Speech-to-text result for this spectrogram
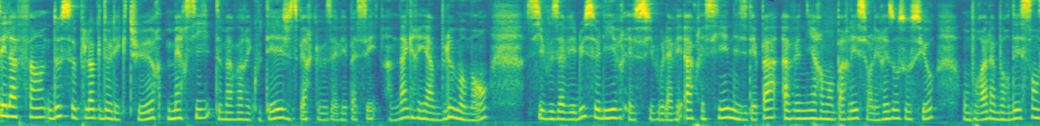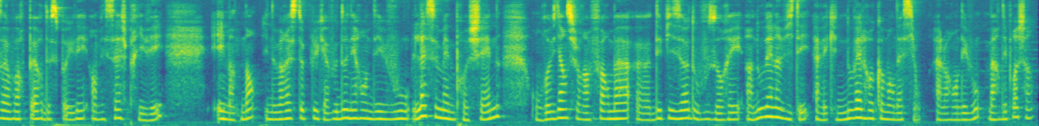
C'est la fin de ce blog de lecture. Merci de m'avoir écouté. J'espère que vous avez passé un agréable moment. Si vous avez lu ce livre et si vous l'avez apprécié, n'hésitez pas à venir m'en parler sur les réseaux sociaux. On pourra l'aborder sans avoir peur de spoiler en message privé. Et maintenant, il ne me reste plus qu'à vous donner rendez-vous la semaine prochaine. On revient sur un format euh, d'épisode où vous aurez un nouvel invité avec une nouvelle recommandation. Alors rendez-vous mardi prochain.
